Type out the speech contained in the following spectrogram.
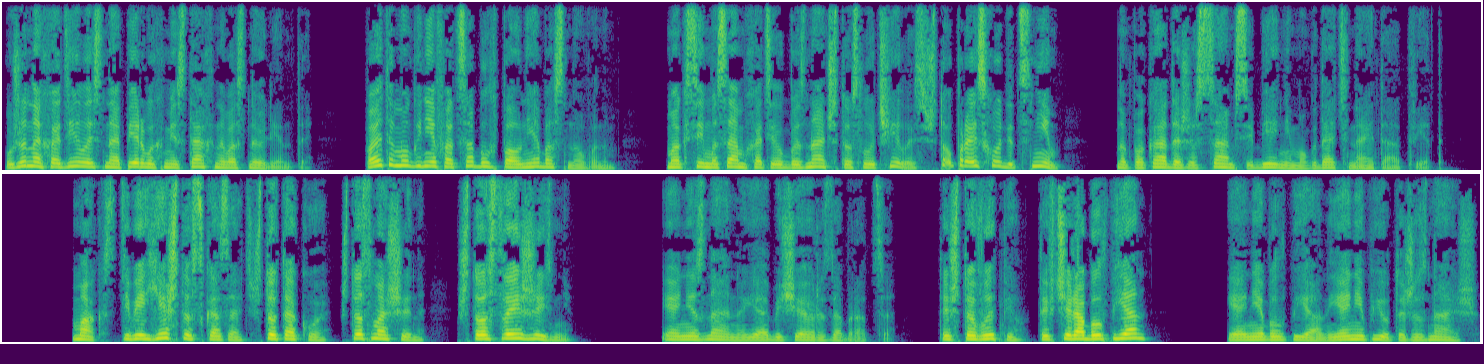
уже находилась на первых местах новостной ленты. Поэтому гнев отца был вполне обоснованным. Максим и сам хотел бы знать, что случилось, что происходит с ним, но пока даже сам себе не мог дать на это ответ. «Макс, тебе есть что сказать? Что такое? Что с машиной? Что с твоей жизнью?» «Я не знаю, но я обещаю разобраться. Ты что, выпил? Ты вчера был пьян?» «Я не был пьян, я не пью, ты же знаешь».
